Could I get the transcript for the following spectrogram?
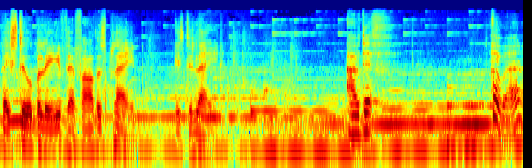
They still believe their father's plane is delayed. How this? Oh well.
